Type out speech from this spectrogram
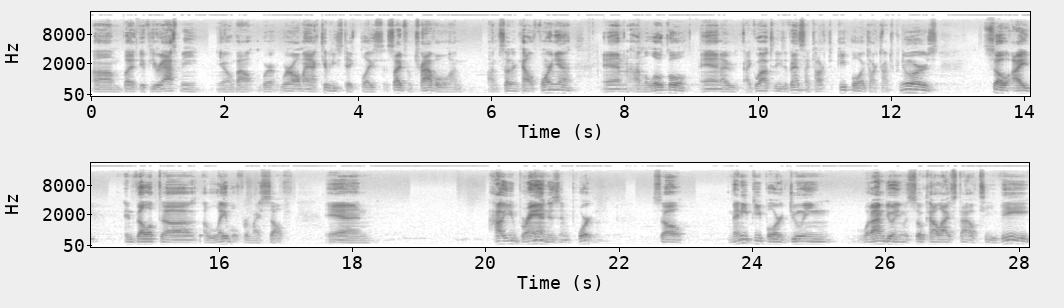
Um, but if you ask me, you know, about where, where all my activities take place, aside from travel, I'm I'm Southern California, and I'm a local, and I, I go out to these events and I talk to people, I talk to entrepreneurs. So I enveloped a, a label for myself, and how you brand is important. So many people are doing what I'm doing with SoCal Lifestyle TV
